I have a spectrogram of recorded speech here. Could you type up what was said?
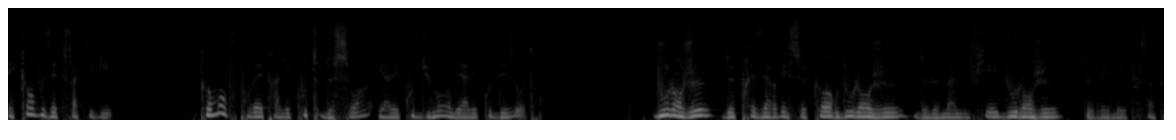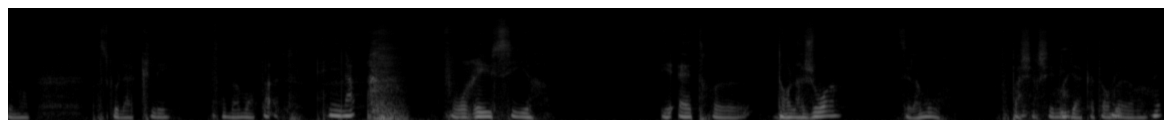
Et quand vous êtes fatigué, comment vous pouvez être à l'écoute de soi et à l'écoute du monde et à l'écoute des autres? D'où l'enjeu de préserver ce corps, d'où l'enjeu de le magnifier, d'où l'enjeu de l'aimer tout simplement. Parce que la clé fondamentale Elle est là. pour réussir et être euh, dans la joie, c'est l'amour. Faut pas chercher midi à 14 ouais, heures. ouais.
